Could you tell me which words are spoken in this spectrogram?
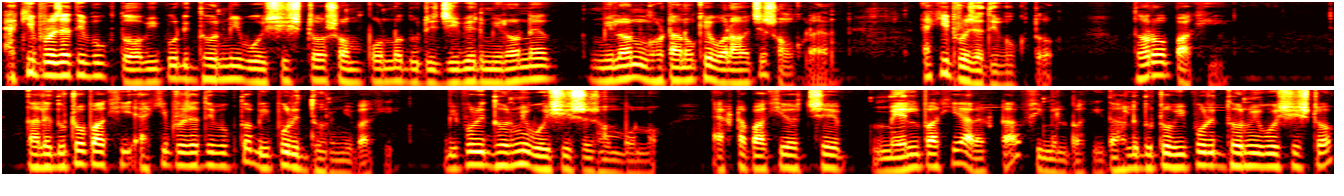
একই প্রজাতিভুক্ত বিপরীতধর্মী বৈশিষ্ট্য সম্পন্ন দুটি জীবের মিলনের, মিলন ঘটানোকে বলা হচ্ছে শঙ্করায়ন। একই প্রজাতিভুক্ত। ধরো পাখি। তাহলে দুটো পাখি একই প্রজাতিভুক্ত, বিপরীতধর্মী পাখি। বিপরীতধর্মী বৈশিষ্ট্য সম্পন্ন। একটা পাখি হচ্ছে মেল পাখি, আর একটা ফিমেল পাখি। তাহলে দুটো বিপরীতধর্মী বৈশিষ্ট্য।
